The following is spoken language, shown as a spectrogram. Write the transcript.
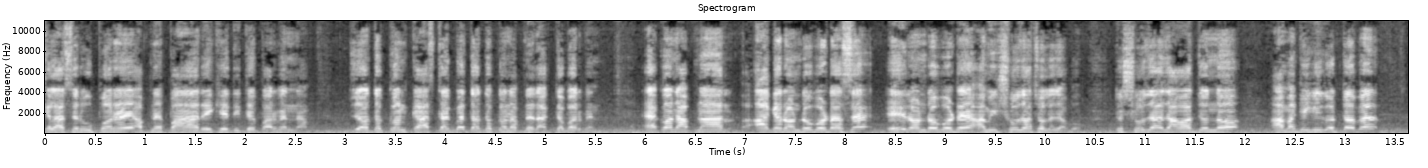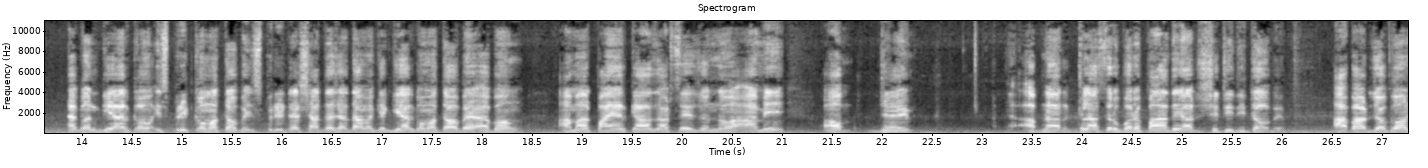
ক্লাসের উপরে আপনি পা রেখে দিতে পারবেন না। যতক্ষণ কাজ থাকবে, ততক্ষণ আপনি রাখতে পারবেন। এখন আপনার আগে রন্ডবোর্ড আছে, এই রন্ডবোর্ডে আমি সোজা চলে যাব। তো সোজা যাওয়ার জন্য আমাকে কি করতে হবে? এখন গিয়ার স্পিড কমাতে হবে। স্পিডের সাথে সাথে আমাকে গিয়ার কমাতে হবে এবং আমার পায়ের কাজ আছে এই জন্য আমি যে আপনার ক্লাসের উপরে পা দেওয়ার সেটি দিতে হবে। আবার যখন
